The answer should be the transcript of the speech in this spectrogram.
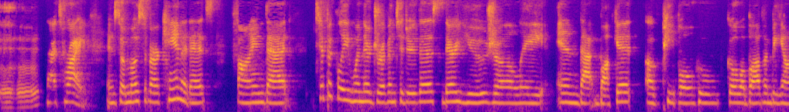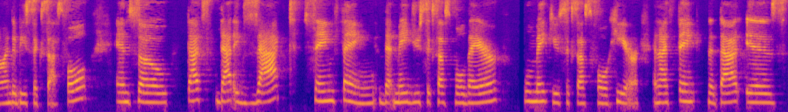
Mm-hmm. That's right. And so most of our candidates find that typically when they're driven to do this, they're usually in that bucket of people who go above and beyond to be successful. And so that's that exact same thing that made you successful there will make you successful here. And I think that that is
